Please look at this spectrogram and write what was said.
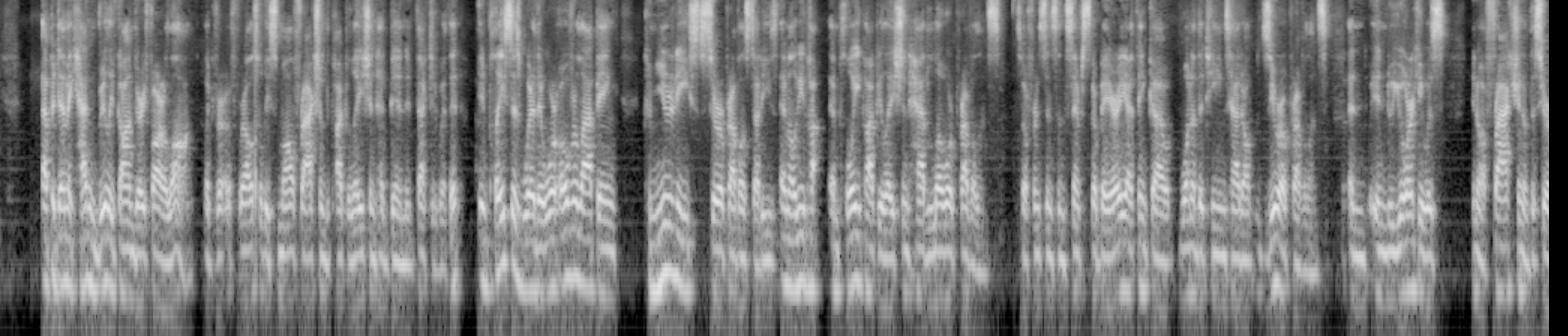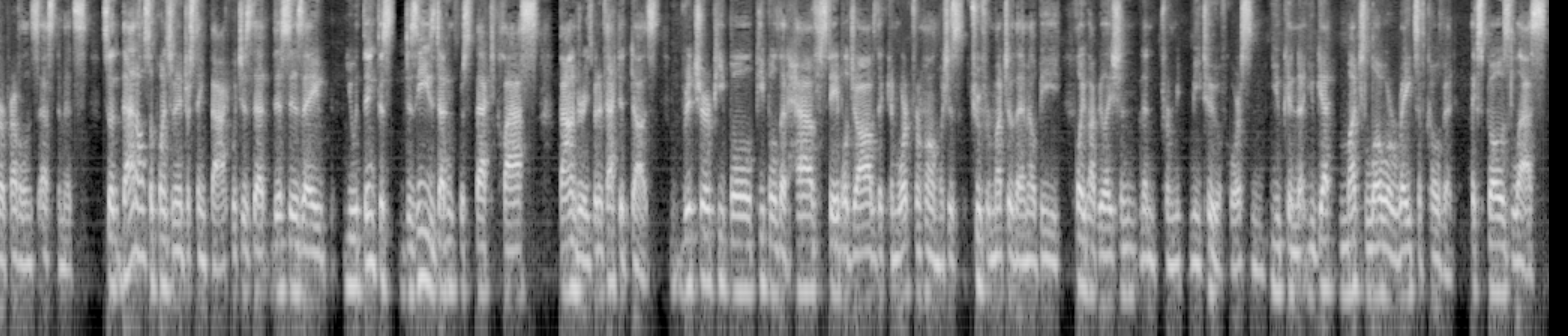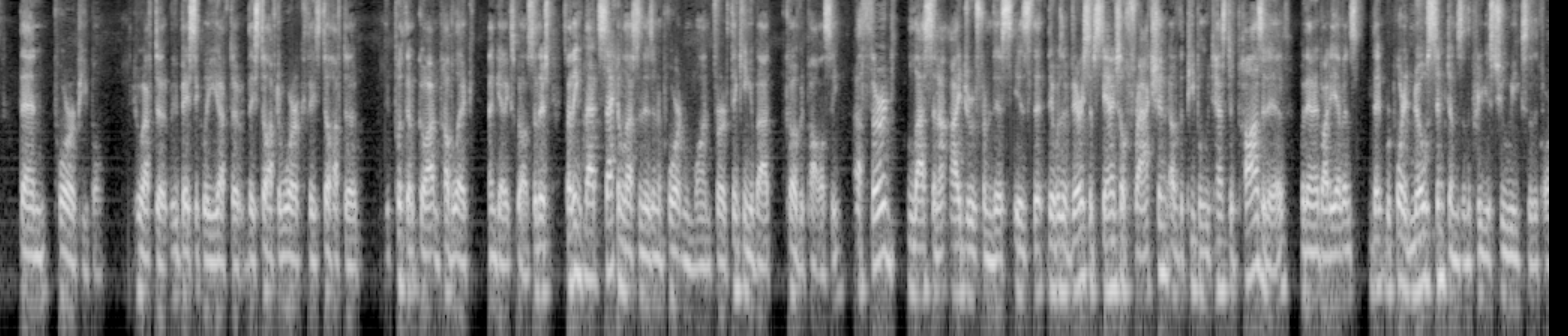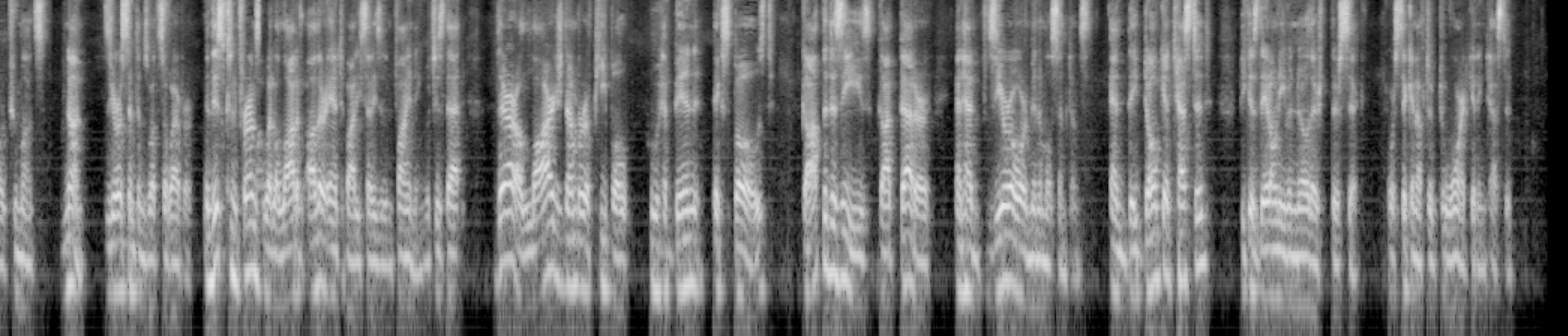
epidemic hadn't really gone very far along. Like a relatively small fraction of the population had been infected with it. In places where there were overlapping community seroprevalence studies, MLB employee population had lower prevalence. So, for instance, in the San Francisco Bay Area, I think uh, one of the teams had zero prevalence, and in New York, it was you know a fraction of the seroprevalence estimates. So that also points to an interesting fact, which is that this is a you would think this disease doesn't respect class boundaries, but in fact it does. Richer people, people that have stable jobs that can work from home, which is true for much of the MLB employee population, then for me, too, of course. And you can you get much lower rates of COVID, exposed less than poorer people who have to basically you have to they still have to work, they still have to put them go out in public and get exposed. So there's so I think that second lesson is an important one for thinking about COVID policy. A third lesson I drew from this is that there was a very substantial fraction of the people who tested positive with antibody evidence that reported no symptoms in the previous two weeks or two months. None. Zero symptoms whatsoever. And this confirms what a lot of other antibody studies have been finding, which is that there are a large number of people who have been exposed, got the disease, got better, and had zero or minimal symptoms. And they don't get tested because they don't even know they're, they're sick or sick enough to, to warrant getting tested.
